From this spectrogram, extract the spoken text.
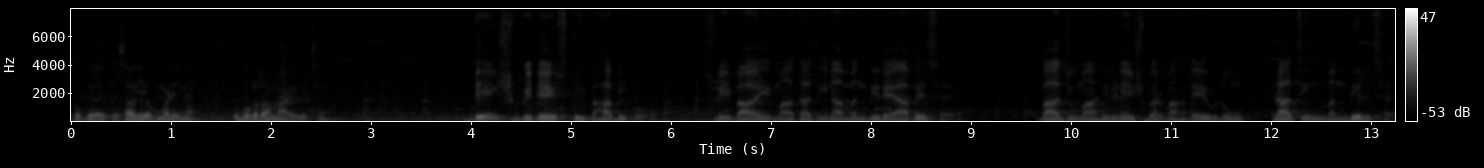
શું કહેવાય કે સહયોગ મળીને ઊભું કરવામાં આવેલું છે. દેશ વિદેશથી ભાવિકો શ્રીબાઈ માતાજીના મંદિરે આવે છે. બાજુમાં હિરણેશ્વર મહાદેવનું પ્રાચીન મંદિર છે,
